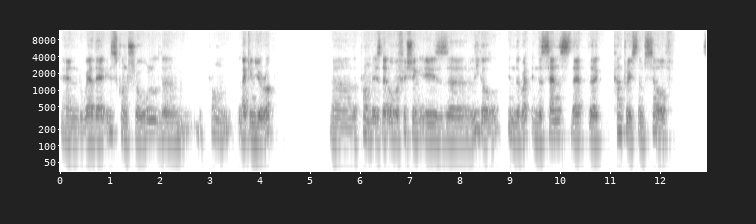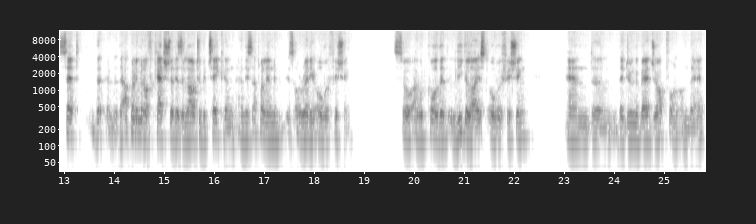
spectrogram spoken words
And where there is control, the, the problem, like in Europe, uh, the problem is that overfishing is uh, legal in the in the sense that the countries themselves set the, the upper limit of catch that is allowed to be taken, and this upper limit is already overfishing. So I would call that legalized overfishing, and um, they're doing a bad job on, on that.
